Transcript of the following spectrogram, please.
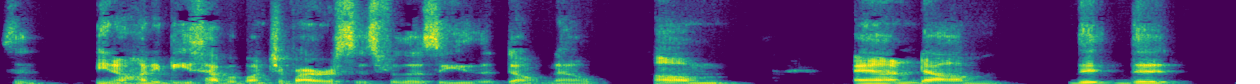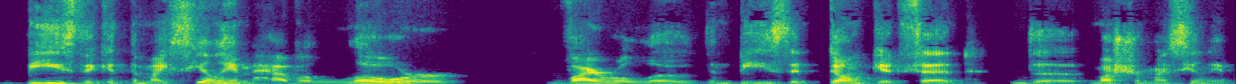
so, you know, honeybees have a bunch of viruses for those of you that don't know. Um, and um, the, the bees that get the mycelium have a lower viral load than bees that don't get fed the mushroom mycelium.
